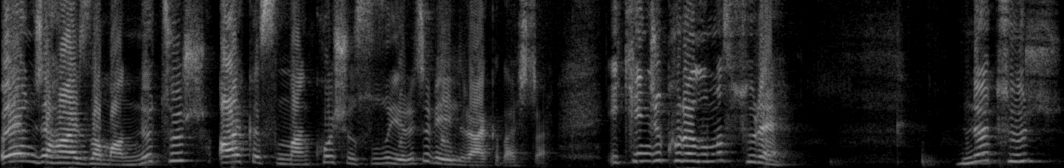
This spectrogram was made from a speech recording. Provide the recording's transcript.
önce her zaman nötr, arkasından koşulsuz uyarıcı verilir arkadaşlar. İkinci kuralımız süre. Nötr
